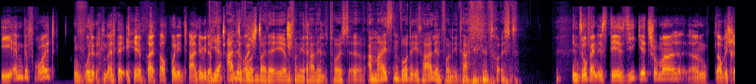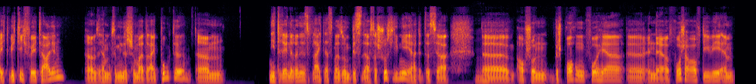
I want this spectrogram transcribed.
EM gefreut und wurde dann bei der EM halt auch von Italien wieder Wir alle enttäuscht. wurden bei der EM von Italien enttäuscht. Äh, am meisten wurde Italien von Italien enttäuscht. Insofern ist der Sieg jetzt schon mal, ähm, glaube ich, recht wichtig für Italien. Ähm, sie haben zumindest schon mal drei Punkte. Ähm, die Trainerin ist vielleicht erstmal so ein bisschen aus der Schusslinie. Ihr hattet das ja mhm. äh, auch schon besprochen vorher äh, in der Vorschau auf die WM.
